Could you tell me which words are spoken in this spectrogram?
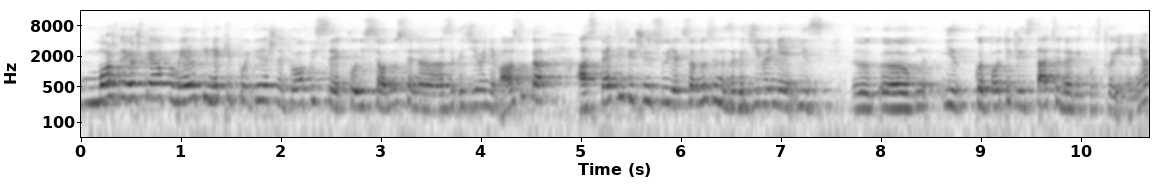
Možda još treba pomenuti neke pojedinačne propise koji se odnose na zagađivanje vazduha, a specifični su jer se odnose na zagađivanje iz, iz, koje potiče iz stacionarnih postrojenja,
